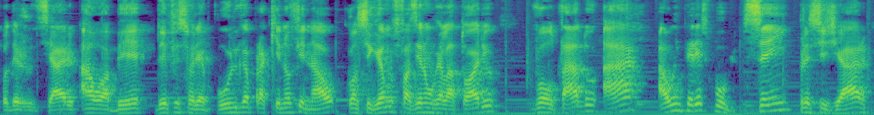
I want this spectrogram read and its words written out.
Poder Judiciário, a OAB, Defensoria Pública, para que no final consigamos fazer um relatório voltado a, ao interesse público, sem prestigiar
